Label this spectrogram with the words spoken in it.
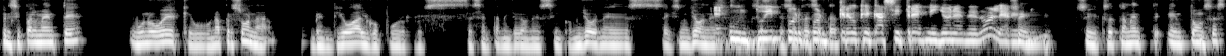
Principalmente, uno ve que una persona vendió algo por 60 millones, 5 millones, 6 millones. Un tweet por, por, creo que casi 3 millones de dólares. Sí, Sí, exactamente. Entonces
